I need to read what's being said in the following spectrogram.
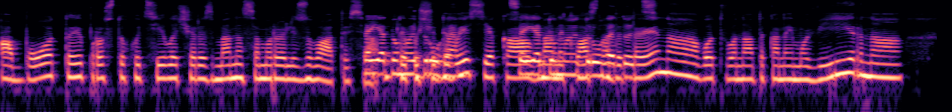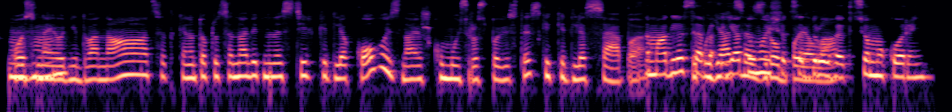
або ти просто хотіла через мене самореалізуватися. Це, я думаю, типу, що друге. дивись, яка Це, в мене думаю, класна друге, дитина, от вона така неймовірна, ось в неї одні дванадцятки. Ну тобто, це навіть не настільки для когось, знаєш, комусь розповісти, скільки для себе. Сама для Типу, себе. я я це думаю, що це зробила. друге в цьому корінь.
